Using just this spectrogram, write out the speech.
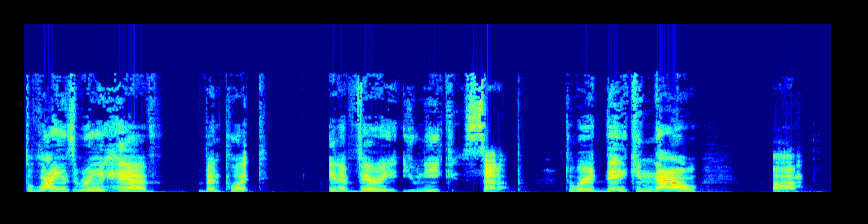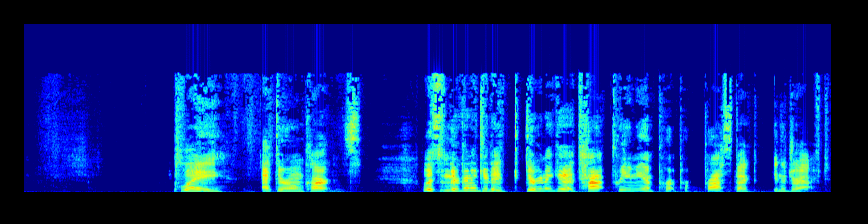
the Lions really have been put in a very unique setup to where they can now um, play at their own cards. Listen, they're gonna get a they're gonna get a top premium pr- pr- prospect in the draft.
